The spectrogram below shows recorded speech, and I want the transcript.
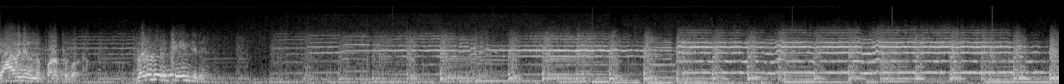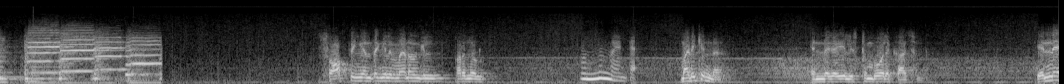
രാവിലെ ഒന്ന് പുറത്തു പോകാം. വെറുതെ ഒരു ചേഞ്ചിന് ഷോപ്പിംഗ് എന്തെങ്കിലും വേണമെങ്കിൽ പറഞ്ഞോളൂ. ഒന്നും വേണ്ട. മടിക്കണ്ട. എന്റെ കയ്യിൽ ഇഷ്ടംപോലെ കാശുണ്ട്. എന്നെ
